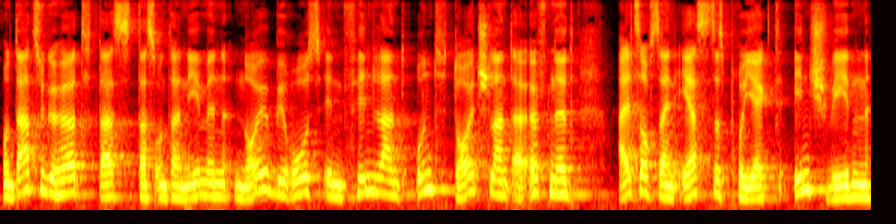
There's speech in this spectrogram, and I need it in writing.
Und dazu gehört, dass das Unternehmen neue Büros in Finnland und Deutschland eröffnet, als auch sein erstes Projekt in Schweden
